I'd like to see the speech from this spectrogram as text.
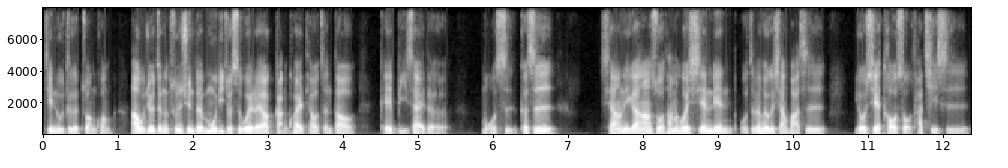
进入这个状况。那我觉得整个春训的目的就是为了要赶快调整到可以比赛的模式。可是像你刚刚说他们会先练，我这边会有个想法是，有些投手他其实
